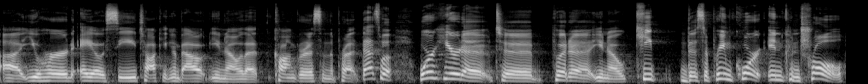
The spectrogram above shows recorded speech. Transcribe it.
Uh, you heard AOC talking about, you know, that Congress and the press. That's what we're here to to put a, you know, keep the Supreme Court in control,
